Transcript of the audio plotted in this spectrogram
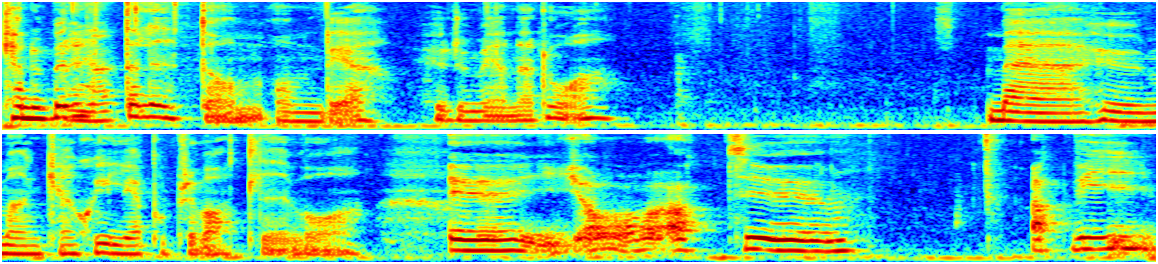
Kan du berätta lite om, om det? Hur du menar då? Med hur man kan skilja på privatliv och... Eh, ja, att, eh, att vi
